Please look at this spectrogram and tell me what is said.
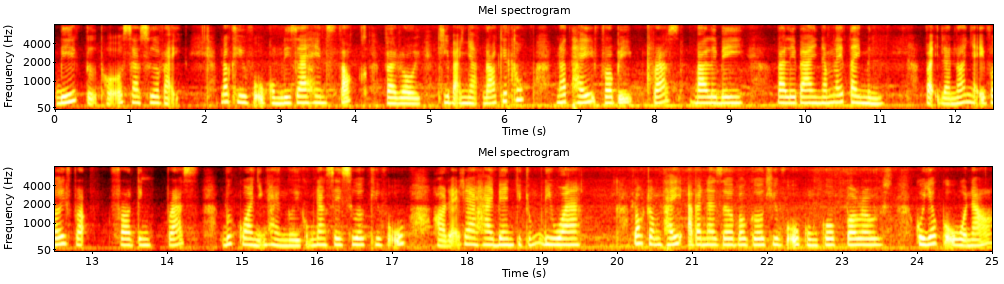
biết tự thuở xa xưa vậy. Nó khiêu vũ cùng Lisa Hemstock và rồi khi bản nhạc đó kết thúc, nó thấy Robbie Brass balibi Balaby nắm lấy tay mình. Vậy là nó nhảy với Floating Brass bước qua những hàng người cũng đang say sưa khiêu vũ. Họ rẽ ra hai bên cho chúng đi qua. Bóc trông thấy Abanazer Boger khiêu vũ cùng cô Burroughs, cô giáo cũ của nó.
